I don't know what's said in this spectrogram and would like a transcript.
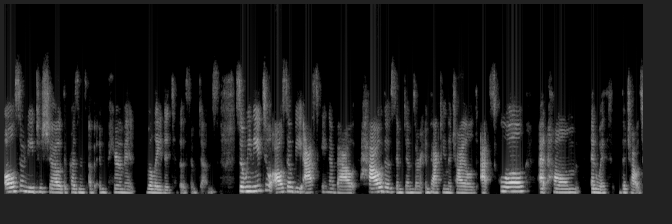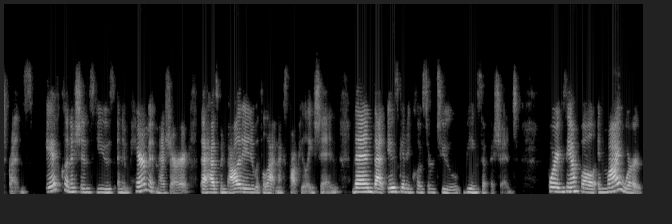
also need to show the presence of impairment related to those symptoms. So we need to also be asking about how those symptoms are impacting the child at school, at home, and with the child's friends. If clinicians use an impairment measure that has been validated with the Latinx population, then that is getting closer to being sufficient. For example, in my work,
